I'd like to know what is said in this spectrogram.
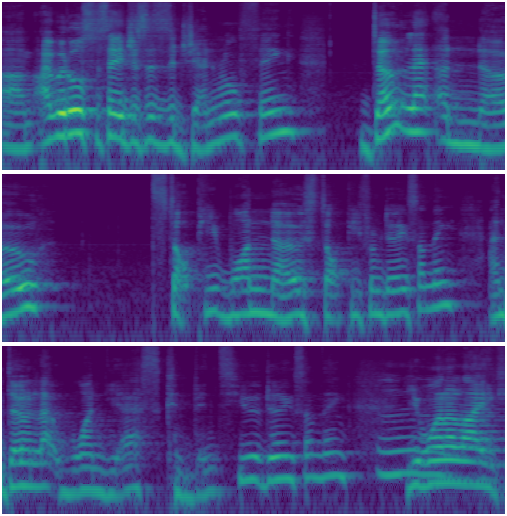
um, i would also say just as a general thing don't let a no stop you one no stop you from doing something and don't let one yes convince you of doing something you want to like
